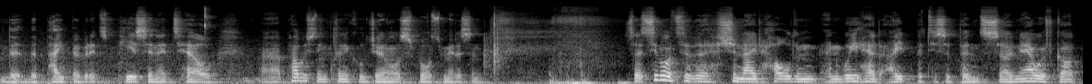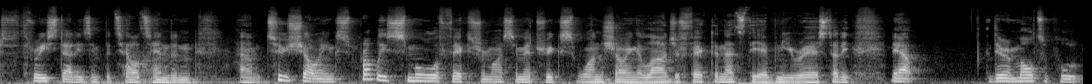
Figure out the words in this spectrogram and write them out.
the, the paper, but it's Pearson et al., uh, published in Clinical Journal of Sports Medicine. So similar to the Sinead Holden, and we had eight participants. So now we've got three studies in patella tendon, um, two showing probably small effects from isometrics, one showing a large effect, and that's the Ebony Rio study. Now, there are multiple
